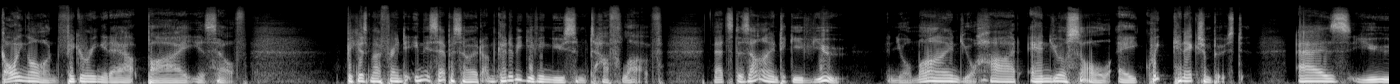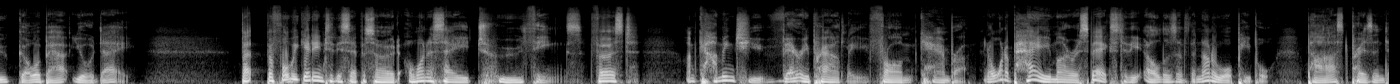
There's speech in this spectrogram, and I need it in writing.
going on figuring it out by yourself. Because, my friend, in this episode, I'm going to be giving you some tough love that's designed to give you and your mind, your heart, and your soul a quick connection boost as you go about your day. But before we get into this episode, I want to say two things. First, I'm coming to you very proudly from Canberra, and I want to pay my respects to the elders of the Ngunnawal people, past, present,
